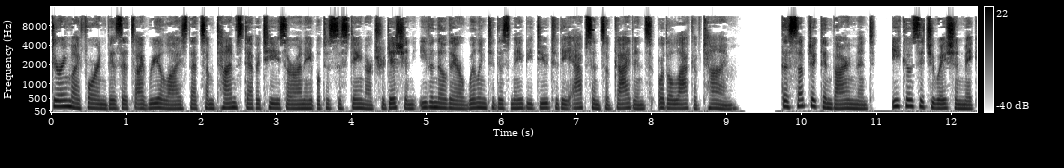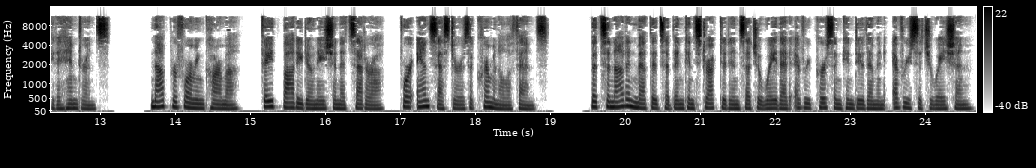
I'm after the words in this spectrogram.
During my foreign visits, I realized that sometimes devotees are unable to sustain our tradition even though they are willing to. This may be due to the absence of guidance or the lack of time. The subject environment, eco situation make it a hindrance. Not performing karma, faith body donation, etc., for ancestor is a criminal offense. But Sanatan methods have been constructed in such a way that every person can do them in every situation.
